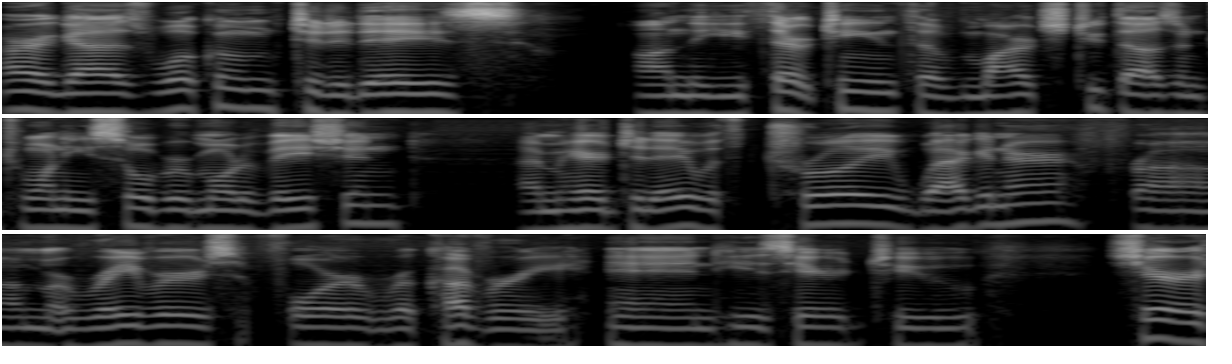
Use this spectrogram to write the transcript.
All right, guys, welcome to today's on the 13th of March 2020 Sober Motivation. I'm here today with Troy Wagoner from Ravers for Recovery, and he's here to share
